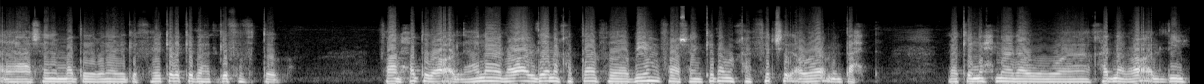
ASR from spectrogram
عشان المادة اللبنية تجف هي كده كده هتجف في التربة فهنحط العقل. أنا العقل دي أنا خدتها في ربيع فعشان كده مخفتش الأوراق من تحت. لكن إحنا لو خدنا العقل دي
